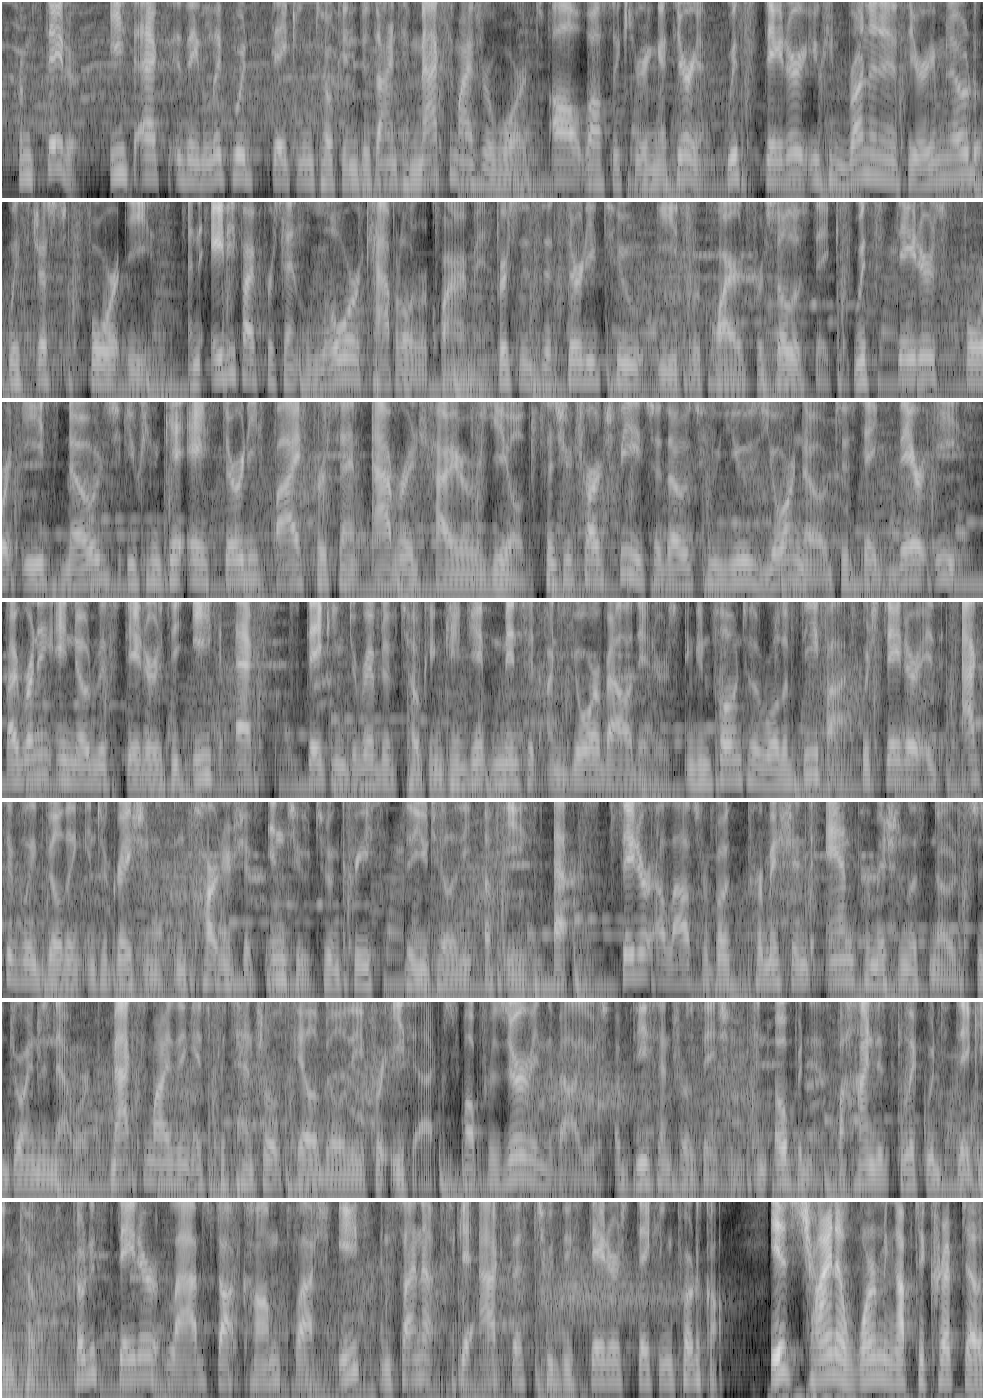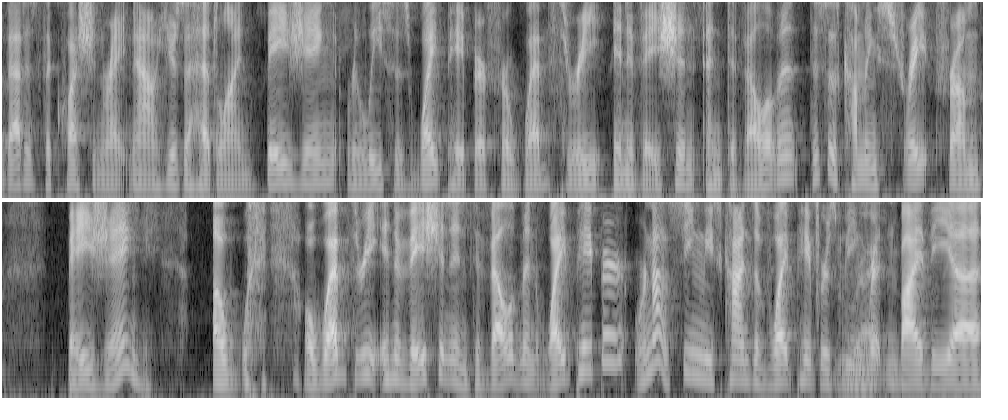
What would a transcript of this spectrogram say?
from Stader. ETHX is a liquid staking token designed to maximize rewards, all while securing Ethereum. With Stader, you can run an Ethereum node with just 4 ETH, an 85% lower capital requirement versus the 32 ETH required for solo staking. With Stader's 4 ETH nodes, you can get a 35% average higher yield, since you charge fees to those who use your node to stake their ETH. By running a node with Stader, the ETHX staking derivative token can get minted on your validators and can flow into the world of DeFi, which Stader is actively building integrations and partnerships into to increase the utility of ETHX. Stader allows for both permissioned and permissionless nodes to join the network, maximizing its potential scalability for ETHX, while preserving the values of decentralization and openness behind its liquid staking token. Go to staderlabs.com slash ETH and sign up to get access to the Stader staking protocol. Is China warming up to crypto? That is the question right now. Here's a headline Beijing releases white paper for Web3 innovation and development. This is coming straight from Beijing. A, a Web3 innovation and development white paper? We're not seeing these kinds of white papers being Right. written by the, uh,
